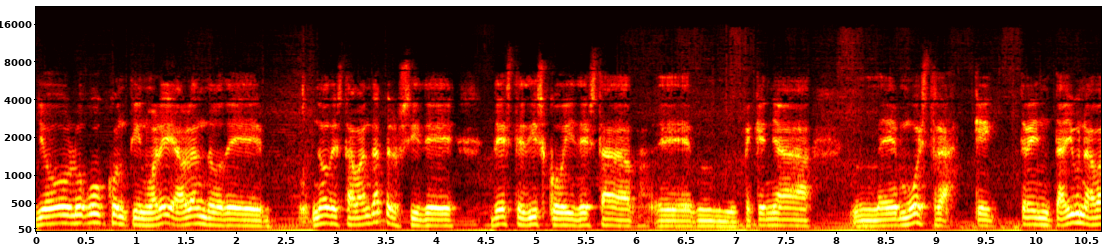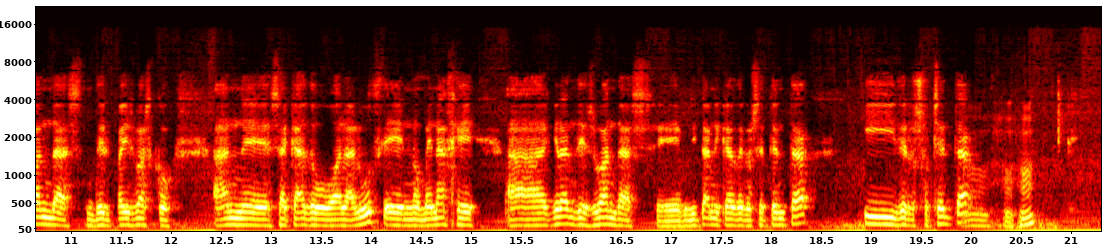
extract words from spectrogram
yo luego continuaré hablando de, no de esta banda, pero sí de, de este disco y de esta eh, pequeña mm, eh, muestra que 31 bandas del País Vasco han eh, sacado a la luz en homenaje a grandes bandas británicas de los 70 y de los 80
